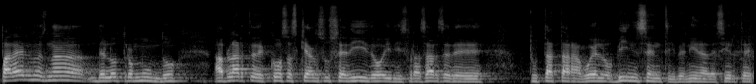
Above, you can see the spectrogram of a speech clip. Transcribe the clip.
para Él no es nada del otro mundo hablarte de cosas que han sucedido y disfrazarse de tu tatarabuelo Vincent y venir a decirte,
